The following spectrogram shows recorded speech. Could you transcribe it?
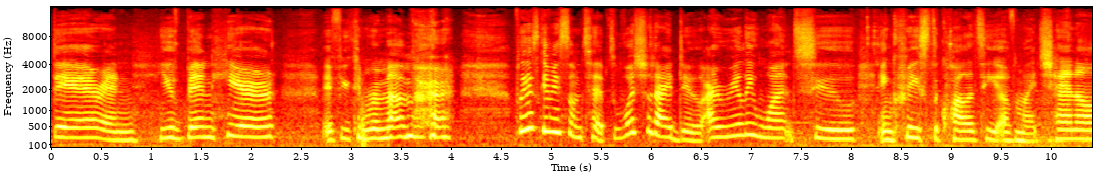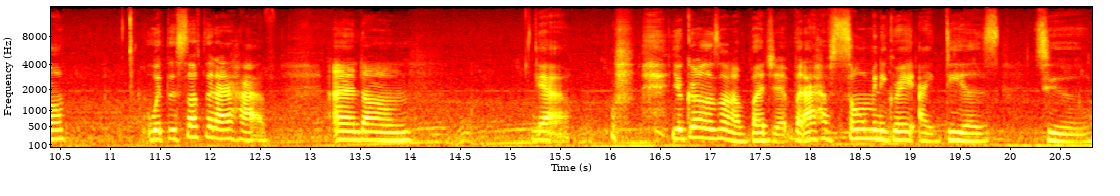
there and you've been here if you can remember. Please give me some tips. What should I do? I really want to increase the quality of my channel with the stuff that I have. And um yeah. Your girl is on a budget but I have so many great ideas to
